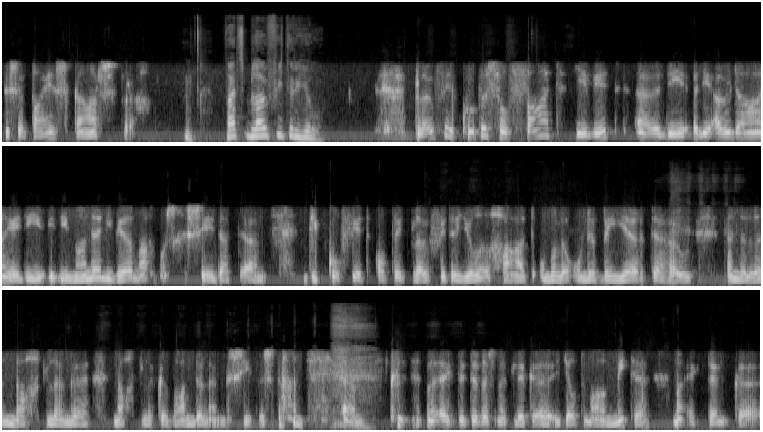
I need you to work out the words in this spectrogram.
Dis 'n baie skaars vrug. Hm. Wat's blou vitriol? Blouvel kopersulfaat, jy weet, uh, die die ou dae het die die manne in die weermag ons gesê dat um, die koffie het altyd blouvel gehad om hulle onder beheer te hou in hulle nagtelinge nagtelike wandeling, sien verstaan. Um, ek dit was natuurlik uh, heeltemal 'n mite, maar ek dink uh,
